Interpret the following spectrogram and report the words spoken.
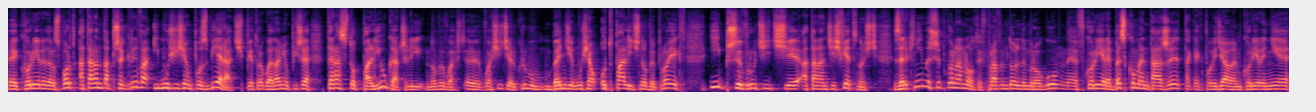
e, Corriere dello Sport. Atalanta przegrywa i musi się pozbierać. Pietro Guadagno pisze, teraz to Paliuka, czyli nowy e, właściciel klubu, będzie musiał odpalić nowy projekt i przywrócić e, Atalancie świetność. Zerknijmy szybko na noty w prawym dolnym rogu. W Corriere bez komentarzy, tak jak powiedziałem, Corriere nie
